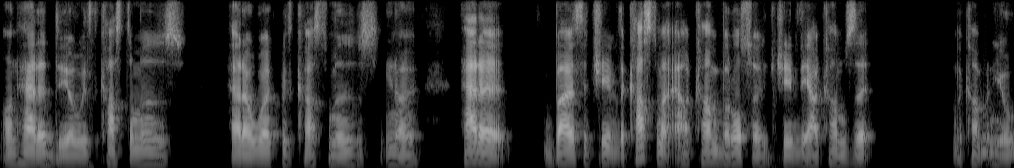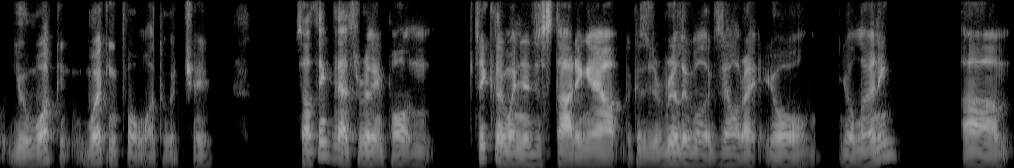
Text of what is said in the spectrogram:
on how to deal with customers, how to work with customers, you know, how to both achieve the customer outcome, but also achieve the outcomes that the company you're, you're working working for want to achieve. So I think that's really important, particularly when you're just starting out, because it really will accelerate your your learning. Um,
